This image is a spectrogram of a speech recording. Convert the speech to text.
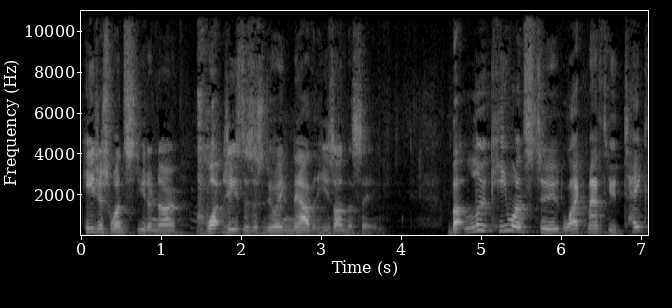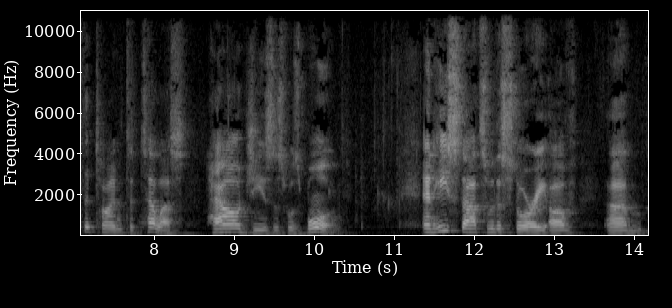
He just wants you to know what Jesus is doing now that he's on the scene. But Luke, he wants to, like Matthew, take the time to tell us how Jesus was born. And he starts with a story of um,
